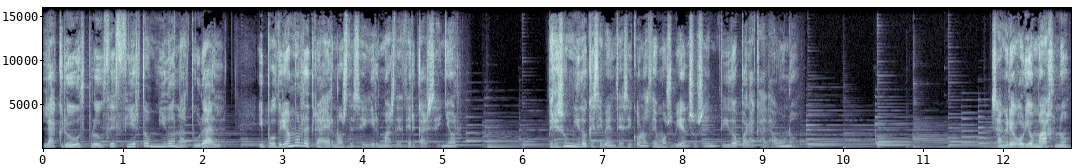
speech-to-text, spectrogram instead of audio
La cruz produce cierto miedo natural y podríamos retraernos de seguir más de cerca al Señor. Pero es un miedo que se vence si conocemos bien su sentido para cada uno. San Gregorio Magno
